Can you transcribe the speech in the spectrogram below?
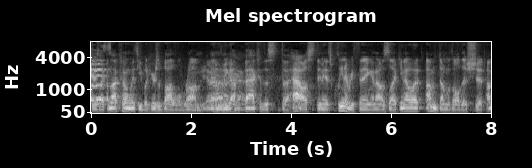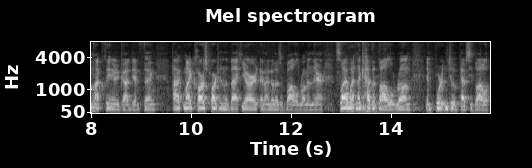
he was titties! like, "I'm not coming with you, but here's a bottle of rum." Yeah, and when we got yeah. back to this the house, they made us clean everything, and I was like, "You know what? I'm done with all this shit. I'm not cleaning a goddamn thing." I, my car's parked in the backyard, and I know there's a bottle of rum in there. So I went and I got the bottle of rum and poured it into a Pepsi bottle.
